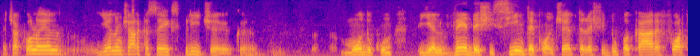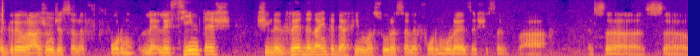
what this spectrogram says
Deci acolo el, el încearcă să explice că modul cum el vede și simte conceptele și după care foarte greu ajunge să le, form, le, le simte și, și le vede înainte de a fi în măsură să le formuleze și să, a, să, să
